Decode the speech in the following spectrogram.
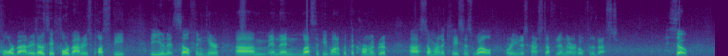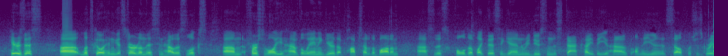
four batteries. I would say four batteries plus the, the unit itself in here, um, and then less if you want to put the Karma grip uh, somewhere in the case as well, or you can just kind of stuff it in there and hope for the best. So here's this. Uh, let's go ahead and get started on this and how this looks. Um, first of all, you have the landing gear that pops out of the bottom. Uh, so this folds up like this, again, reducing the stack height that you have on the unit itself, which is great.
